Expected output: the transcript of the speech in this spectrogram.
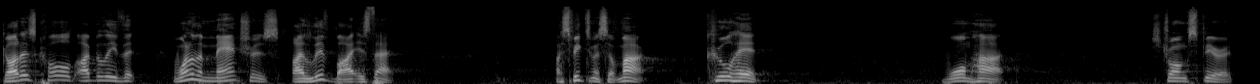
God has called, I believe that one of the mantras I live by is that. I speak to myself, Mark, cool head, warm heart, strong spirit,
